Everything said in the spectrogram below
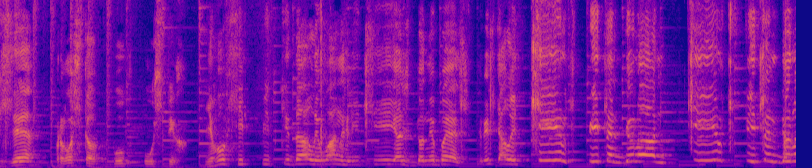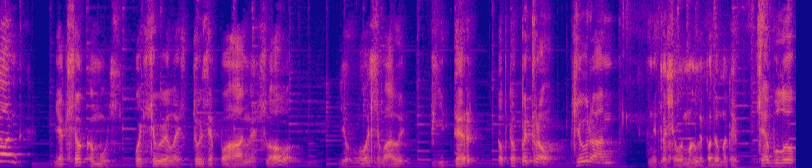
вже просто був успіх. Його всі підкидали в Англії цієї аж до небес. Кричали Чірс, Пітер Дюрант! Чірс, Пітер Дюрант! Якщо комусь почуялось дуже погане слово, його звали Пітер, тобто Петро Дюрант. Не то, що ви могли подумати. Це було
